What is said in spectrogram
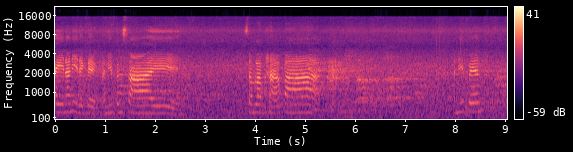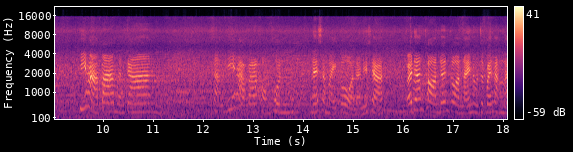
นนี้เป็นปลากระเบนกระดูกอายุหกปีแล้วนะพี่อันนี้คืออะไรอันนี้เป็นไซนะนี่เด็กๆ อันนี้เป็นไซสบหาปลา อันนี้เป็นที่หาปลาเหมือนกันที่หาปลาของคนในสมัยก่อนนะนิชาไปเดินก่อนเดินก่อนไหนหนูจะไปทางไหน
